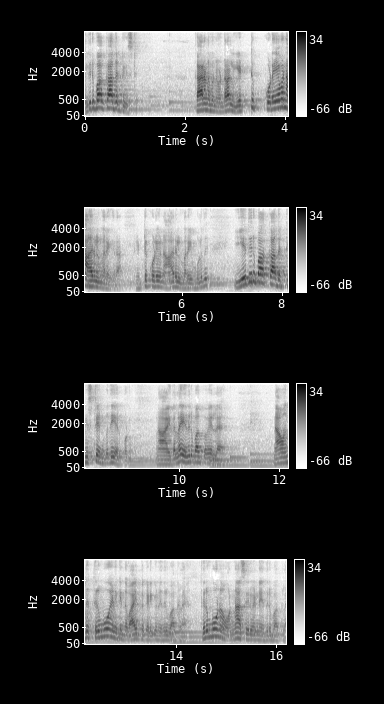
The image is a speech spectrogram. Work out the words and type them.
எதிர்பார்க்காத ட்விஸ்ட்டு காரணம் என்னவென்றால் எட்டுக்குடையவன் ஆறில் மறைகிறான். எட்டுக்குடையவன் ஆறில் மறையும் பொழுது எதிர்பார்க்காத ட்விஸ்ட் என்பது ஏற்படும். நான் இதெல்லாம் எதிர்பார்க்கவே இல்லை. நான் வந்து திரும்பவும் எனக்கு இந்த வாய்ப்பு கிடைக்கும்னு எதிர்பார்க்கல. திரும்பவும் நான் ஒன்றா சேருவேன்னு எதிர்பார்க்கல.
